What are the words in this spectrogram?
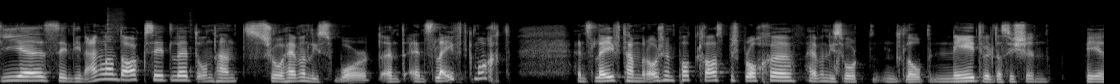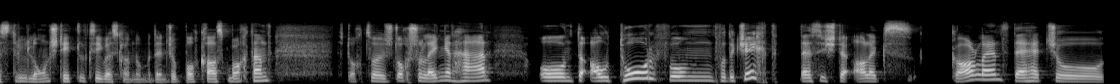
Die sind in England angesiedelt und haben schon Heavenly Sword und Enslaved gemacht. Enslaved haben wir auch schon im Podcast besprochen. Heavenly Sword glaube ich nicht, weil das ist ein PS3 Launch-Titel Ich weiß gar nicht, ob wir den schon Podcast gemacht haben. Ist doch, ist doch schon länger her. Und der Autor vom, von der Geschichte, das ist der Alex Garland, der hat schon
